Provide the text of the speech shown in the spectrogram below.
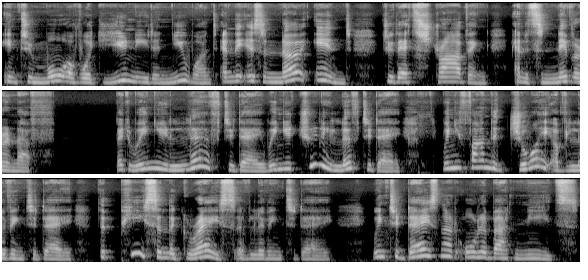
into more of what you need and you want. And there is no end to that striving, and it's never enough. But when you live today, when you truly live today, when you find the joy of living today, the peace and the grace of living today, when today is not all about needs,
